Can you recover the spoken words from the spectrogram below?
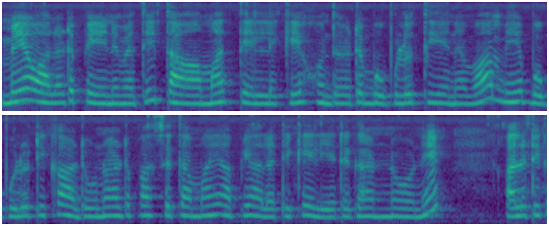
මේ ඔයාලට පේනවා ඇති තාමත් තෙල් එකේ හොඳට බුබුලු තියෙනවා. මේ බුබුලු ටික අඩු වුණාට පස්සේ තමයි අපි අල ටික එළියට ගන්න ඕනේ. අල ටික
